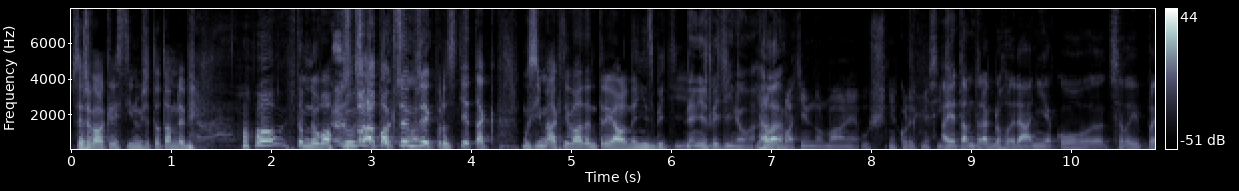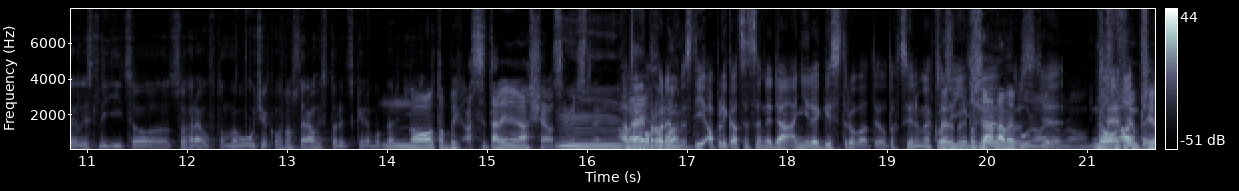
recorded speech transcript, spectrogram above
seřval Kristýnu, že to tam nebylo v tom Nova Plus to a pak jsem řekl prostě, tak musíme aktivovat ten trial, není zbytí. Není zbytí, no. Já Hele, to platím normálně už několik měsíců. a je tam teda k dohledání jako celý playlist lidí, co, co hrajou v tom, nebo účinkou v tom seriálu historicky, nebo per díl? No, to bych asi tady nenašel, si myslím. Mm, A to je mimochodem problém. z té aplikace se nedá ani registrovat, jo, to chci jenom jako To je říct. To že se dá na webu, no, prostě, jenom, no. no je a že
